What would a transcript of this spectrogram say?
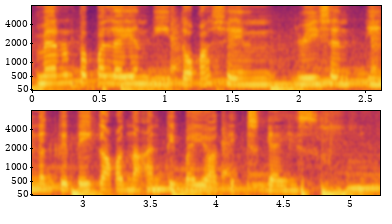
meron pa pala yan dito kasi recently nagtitake ako ng antibiotics, guys.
